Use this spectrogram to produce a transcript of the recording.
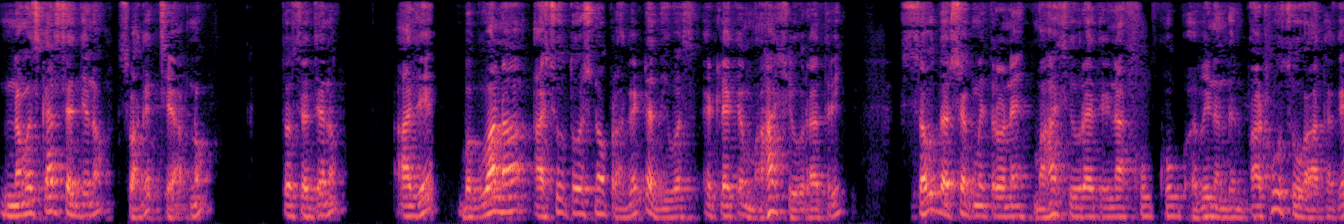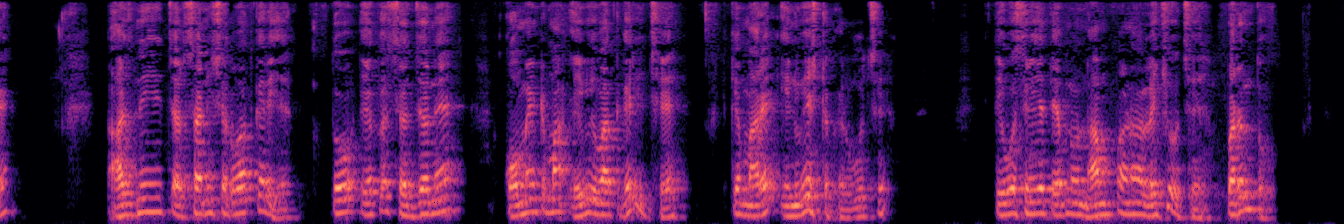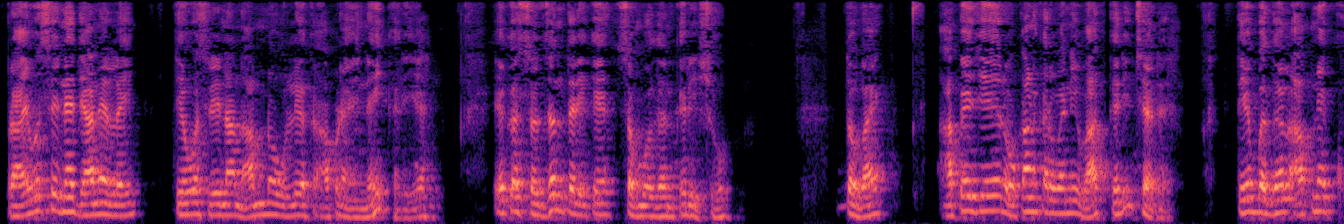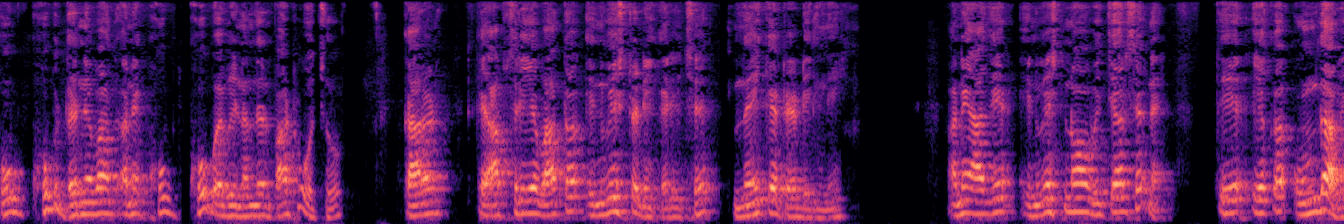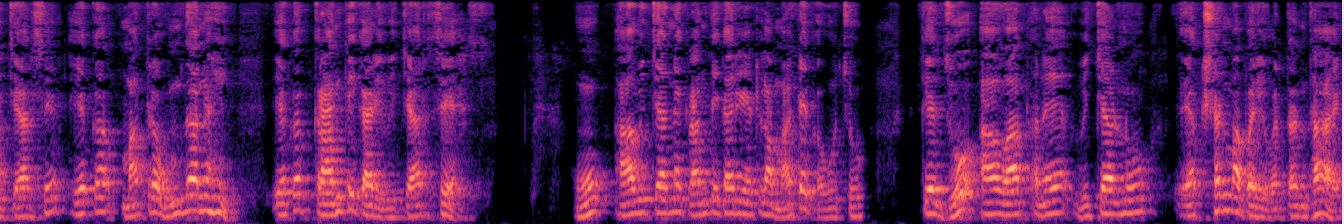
નમસ્કાર સજ્જનો, સ્વાગત છે આપનું. તો સજ્જનો, આજે ભગવાન આશુતોષનો પ્રાગટ્ય દિવસ એટલે કે મહાશિવરાત્રિ. સૌ દર્શક મિત્રોને મહાશિવરાત્રિના ખૂબ ખૂબ અભિનંદન પાઠવું છું આ તકે. આજની ચર્ચાની શરૂઆત કરીએ તો એક સજ્જને કોમેન્ટમાં એવી વાત કરી છે કે મારે ઇન્વેસ્ટ કરવું છે. તેઓ શ્રીએ તેમનું નામ પણ લખ્યું છે, પરંતુ પ્રાઇવસીને ધ્યાને લઈ તેઓ શ્રીના નામનો ઉલ્લેખ આપણે અહીં નહીં કરીએ. એક સજ્જન તરીકે સંબોધન કરીશું. તો ભાઈ, આપે જે રોકાણ કરવાની વાત કરી છે ને, તે બદલ આપને ખૂબ ખૂબ ધન્યવાદ અને ખૂબ ખૂબ અભિનંદન પાઠવું છું. કારણ કે આપશ્રીએ વાત ઇન્વેસ્ટની કરી છે, નહીં કે ટ્રેડિંગની. અને આ જે ઇન્વેસ્ટનો વિચાર છે ને, તે એક ઉમદા વિચાર છે, એક માત્ર ઉમદા નહીં એક ક્રાંતિકારી વિચાર છે. હું આ વિચારને ક્રાંતિકારી એટલા માટે કહું છું કે જો આ વાત અને વિચારનું એક્શનમાં પરિવર્તન થાય,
